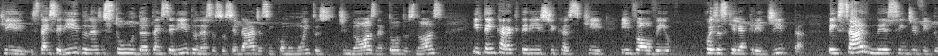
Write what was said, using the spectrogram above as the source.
que está inserido, né, estuda, está inserido nessa sociedade, assim como muitos de nós, né, todos nós, e tem características que envolvem coisas que ele acredita. Pensar nesse indivíduo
